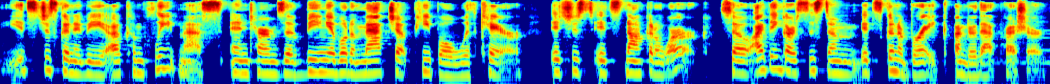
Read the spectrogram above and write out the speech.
It's just going to be a complete mess in terms of being able to match up people with care. It's just, it's not going to work. So I think our system, it's going to break under that pressure.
